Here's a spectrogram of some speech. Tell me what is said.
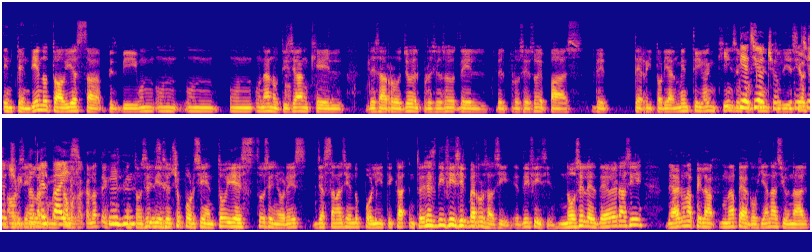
entendiendo todavía hasta pues vi un, una noticia en que el desarrollo del proceso del, del proceso de paz de territorialmente iba en 15%, 18, 18%. Ahorita la comentamos, acá la tengo. Entonces 18% y estos señores ya están haciendo política. Entonces es difícil verlos así, es difícil. No se les debe ver así, debe haber una, una pedagogía nacional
